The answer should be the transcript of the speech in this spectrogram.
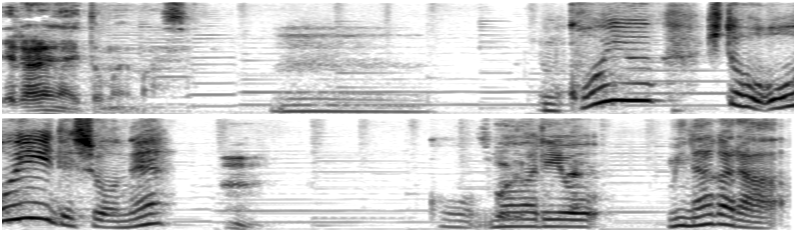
出られないと思います。うん、でもこういう人多いでしょうね。うん、こう周りを見ながら、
